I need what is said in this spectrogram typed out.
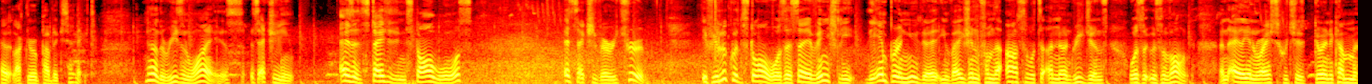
uh, like the Republic Senate. No, the reason why is it's actually, as it's stated in Star Wars, it's actually very true. If you look with Star Wars, they say eventually the Emperor knew the invasion from the outer to unknown regions was the Yuuzhan Vong, an alien race which is going to come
